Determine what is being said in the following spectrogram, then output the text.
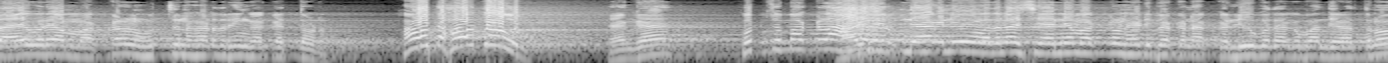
ತಾಯಿವ್ರ ಮಕ್ಕಳನ್ನ ಹುಚ್ಚನ ಹಾಡಿದ್ರೆ ಹಿಂಗ ಆಕೈತ್ ನೋಡು. ಹೌದು ಹೌದು. ಹೆಂಗ? ಹುಚ್ಚ ಮಕ್ಕಳ ಹಾಡು. ಹಡಿತ್ನ್ಯಾಗ ನೀವು ಮೊದಲ ಸೇನೆ ಮಕ್ಕಳನ್ನ ಹಿಡಿಬೇಕ ನಾ ಕಲಿಯುಗದಾಗ ಬಂದ್ ಹೇಳ್ತಾನು.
